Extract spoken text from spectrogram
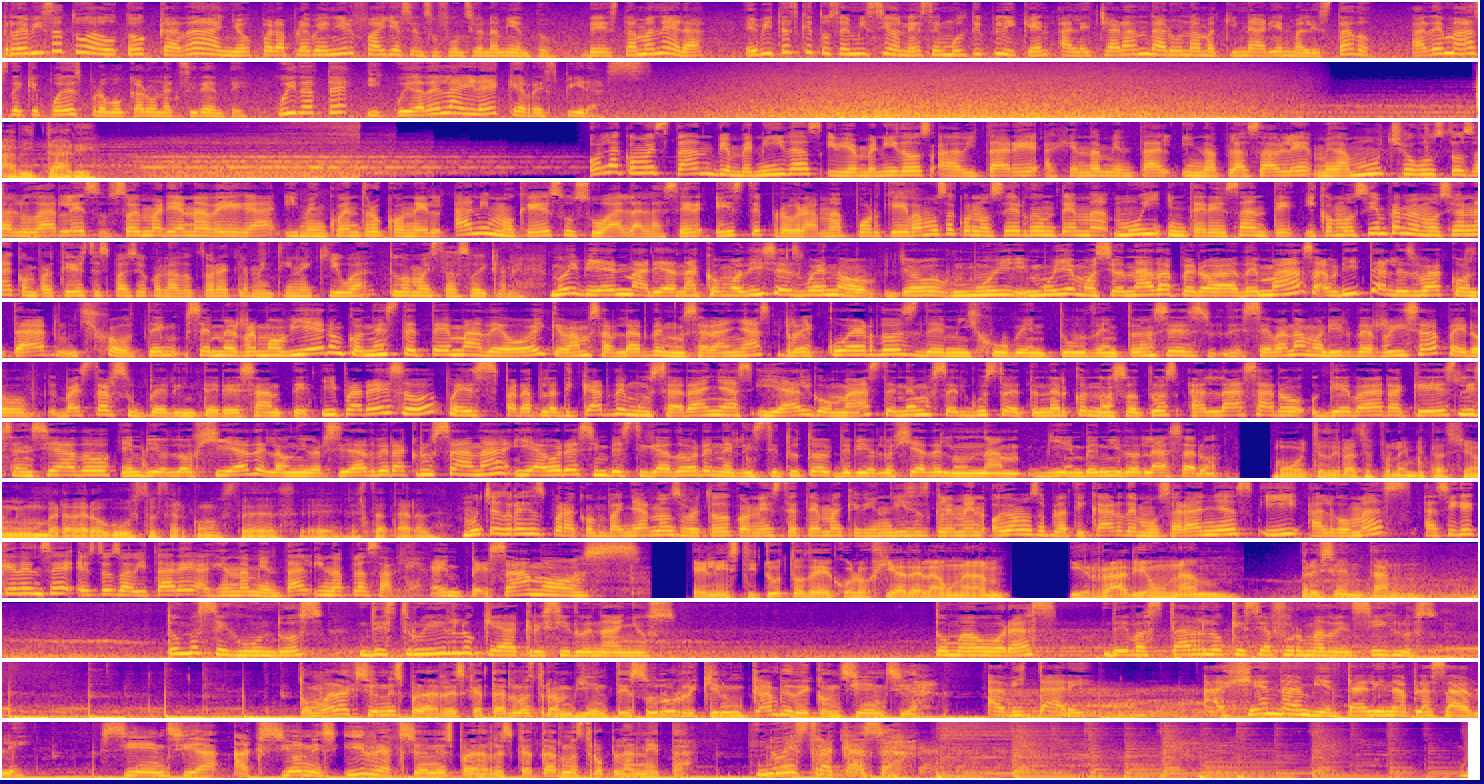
Revisa tu auto cada año para prevenir fallas en su funcionamiento. De esta manera, evitas que tus emisiones se multipliquen al echar a andar una maquinaria en mal estado, además de que puedes provocar un accidente. Cuídate y cuida del aire que respiras. Habitare Hola, ¿cómo están? Bienvenidas y bienvenidos a Habitare, Agenda Ambiental Inaplazable. Me da mucho gusto saludarles. Soy Mariana Vega y me encuentro con el ánimo que es usual al hacer este programa porque vamos a conocer de un tema muy interesante y como siempre me emociona compartir este espacio con la doctora Clementina Kiwa. ¿Tú cómo estás hoy, Clemen? Muy bien, Mariana. Como dices, bueno, yo muy, muy emocionada, pero además ahorita les voy a contar, hijo, se me removieron con este tema de hoy que vamos a hablar de musarañas, recuerdos de mi juventud. Entonces se van a morir de risa, pero va a estar súper interesante. Y para eso, pues para platicar de musarañas y algo más, tenemos el gusto de tener con nosotros a Lázaro Guevara, que es licenciado en biología de la Universidad Veracruzana y ahora es investigador en el Instituto de Biología del UNAM. Bienvenido, Lázaro. Muchas gracias por la invitación y un verdadero gusto estar con ustedes eh, esta tarde. Muchas gracias por acompañarnos, sobre todo con este tema que bien dices, Clemen. Hoy vamos a platicar de musarañas y algo más. Así que quédense, esto es Habitare, Agenda Ambiental Inaplazable. ¡Empezamos! El Instituto de Ecología de la UNAM y Radio UNAM presentan. Toma segundos destruir lo que ha crecido en años. Toma horas devastar lo que se ha formado en siglos. Tomar acciones para rescatar nuestro ambiente solo requiere un cambio de conciencia. Habitare. Agenda Ambiental Inaplazable. Ciencia, acciones y reacciones para rescatar nuestro planeta. Nuestra, casa.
